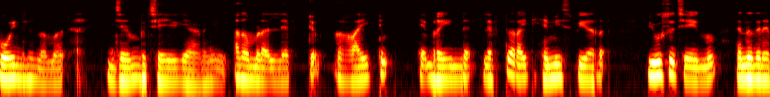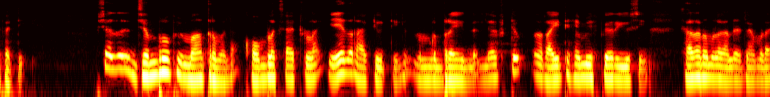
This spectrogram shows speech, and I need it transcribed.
പോയിന്റിൽ നമ്മൾ ജമ്പ് ചെയ്യുകയാണെങ്കിൽ അത് നമ്മുടെ ലെഫ്റ്റും റൈറ്റും ബ്രെയിനിന്റെ ലെഫ്റ്റ് റൈറ്റ് ഹെമിസ്ഫിയർ യൂസ് ചെയ്യുന്നു എന്നതിനെ പറ്റി. പക്ഷെ അത് ജമ്പ് റോപ്പിൽ മാത്രമല്ല കോംപ്ലക്സ് ആയിട്ടുള്ള ഏതൊരു ആക്ടിവിറ്റിയിലും നമ്മുടെ ബ്രെയിനിന്റെ ലെഫ്റ്റും റൈറ്റ് ഹെമിസ്ഫിയർ യൂസ് ചെയ്യും. സാധാരണ നമ്മൾ കണ്ടിട്ടില്ല നമ്മുടെ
